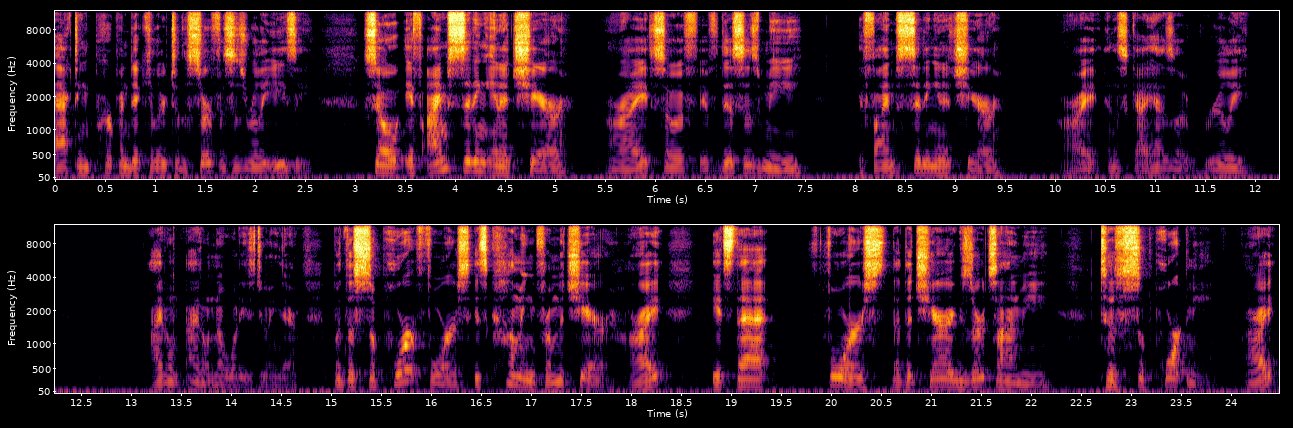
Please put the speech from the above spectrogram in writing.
acting perpendicular to the surface is really easy. So if I'm sitting in a chair, all right, so if, if this is me, if I'm sitting in a chair, all right, and this guy has a really, I don't, I don't know what he's doing there, but the support force is coming from the chair, all right? It's that force that the chair exerts on me to support me. All right?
